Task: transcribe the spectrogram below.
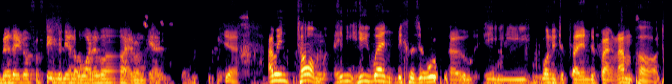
Whether it was fifty million or whatever, I don't care. Yeah, I mean, Tom, he, he went because also he wanted to play under Frank Lampard.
